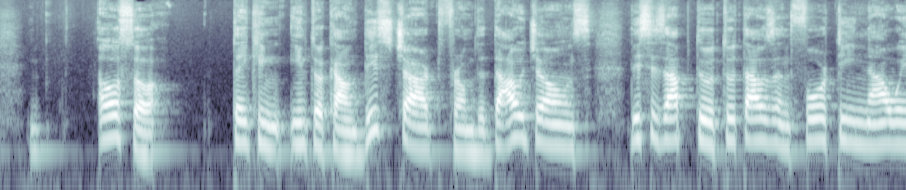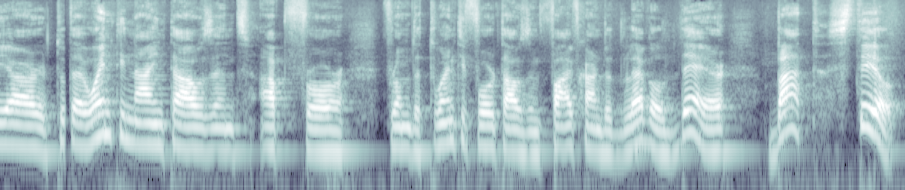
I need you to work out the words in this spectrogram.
also taking into account this chart from the Dow Jones. This is up to 2014. Now we are to 29,000 up for from the 24,500 level there, but still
